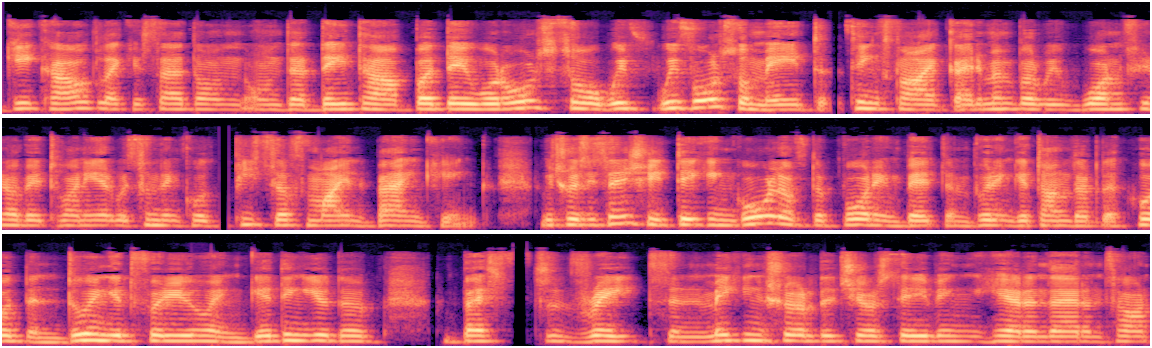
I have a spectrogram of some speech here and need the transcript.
geek out, like you said, on, on their data, but they were also we've we've also made things like I remember we won Finovate one year with something called peace of mind banking, which was essentially taking all of the boring bit and putting it under the hood and doing it for you and getting you the best rates and making sure that you're saving here and there and so on.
